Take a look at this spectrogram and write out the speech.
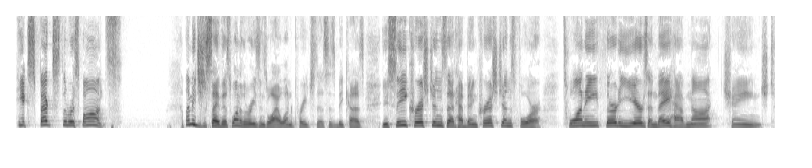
He expects the response. Let me just say this one of the reasons why I want to preach this is because you see Christians that have been Christians for 20, 30 years and they have not changed.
